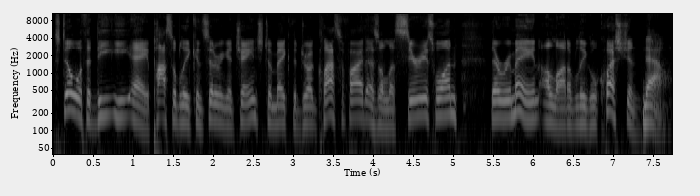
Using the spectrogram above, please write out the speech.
Still, with the DEA possibly considering a change to make the drug classified as a less serious one, there remain a lot of legal questions. Now,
